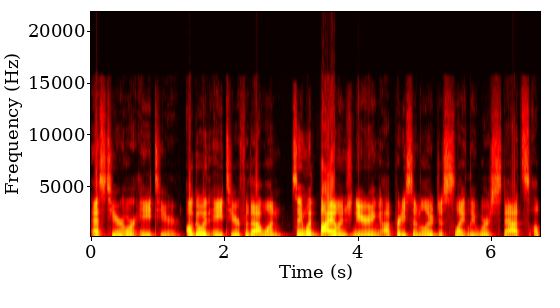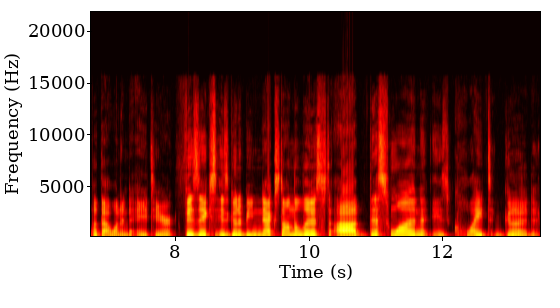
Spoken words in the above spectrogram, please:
S tier or A tier? I'll go with A tier for that one. Same with bioengineering, uh, pretty similar, just slightly worse stats. I'll put that one into A tier. Physics is gonna be next on the list. Uh, this one is quite good,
